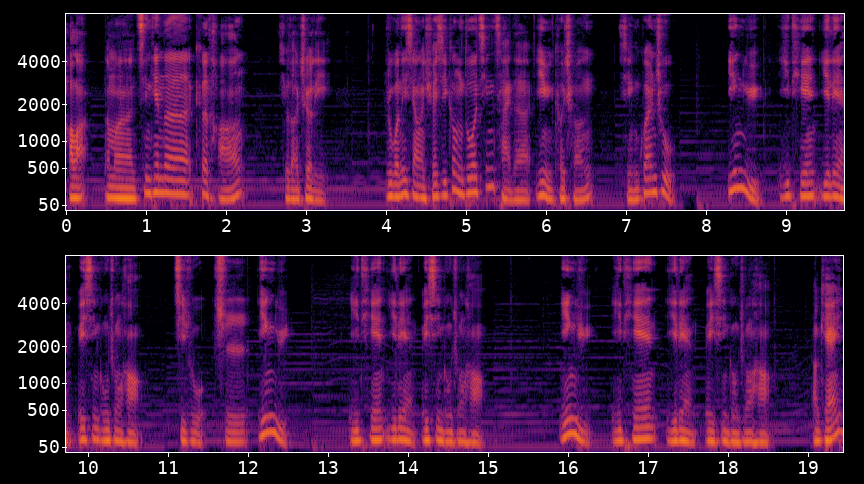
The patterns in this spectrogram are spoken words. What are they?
好了，那么今天的课堂就到这里。如果你想学习更多精彩的英语课程，请关注“英语一天一练”微信公众号。记住，是“英语一天一练”微信公众号。英语一天一练微信公众号。Okay,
